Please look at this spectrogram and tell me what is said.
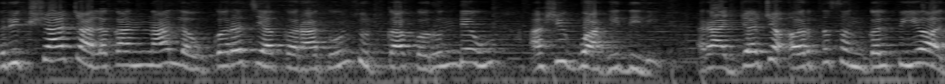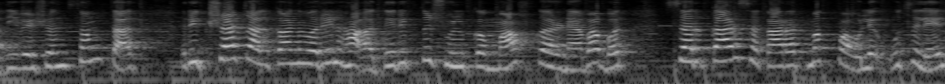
रिक्षा चालकांना लवकरच या करातून सुटका करून देऊ अशी ग्वाही दिली. राज्याचे अर्थसंकल्पीय अधिवेशन संपताच रिक्षा चालकांवरील हा अतिरिक्त शुल्क माफ करण्याबाबत सरकार सकारात्मक पावले उचलेल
